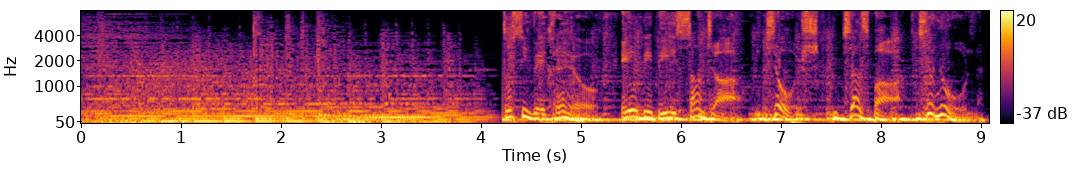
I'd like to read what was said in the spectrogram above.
ਤੁਸੀਂ ਵੇਖ ਰਹੇ ਹੋ ABP ਸਾਂਝਾ ਜੋਸ਼, ਜਜ਼ਬਾ, ਜਨੂਨ।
